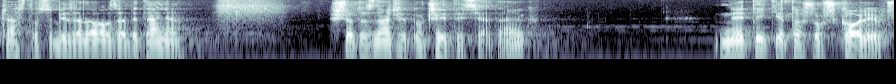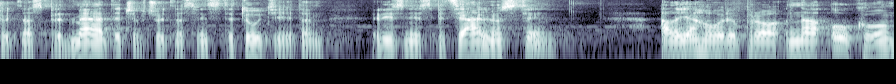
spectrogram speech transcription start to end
Часто собі задавав запитання, що це значить учитися, так? Не тільки то, що в школі вчуть нас предмети, чи вчуть нас в інституті, там різні спеціальності, але я говорю про науку,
